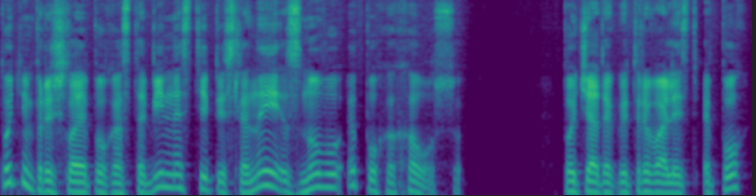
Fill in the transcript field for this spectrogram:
Потім прийшла епоха стабільності, після неї знову епоха хаосу. Початок і тривалість епох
